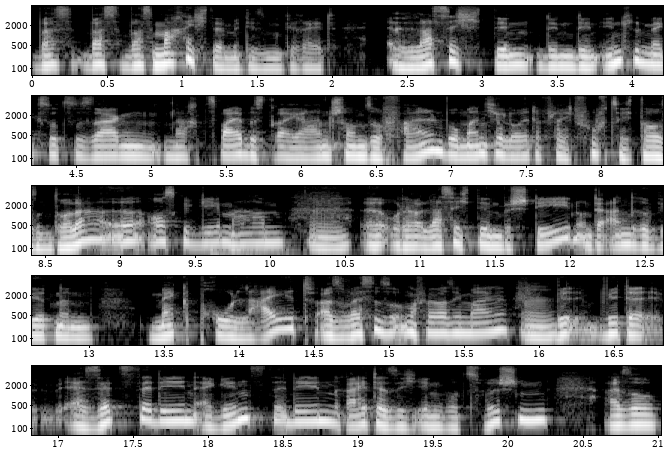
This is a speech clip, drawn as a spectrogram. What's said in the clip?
was, was, was mache ich denn mit diesem Gerät? Lasse ich den, den, den Intel Mac sozusagen nach zwei bis drei Jahren schon so fallen, wo manche Leute vielleicht 50.000 Dollar äh, ausgegeben haben, mhm. äh, oder lasse ich den bestehen und der andere wird einen Mac Pro Lite, also weißt du so ungefähr, was ich meine? Mhm. Wird, wird er, ersetzt er den, ergänzt er den, reiht er sich irgendwo zwischen? Also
